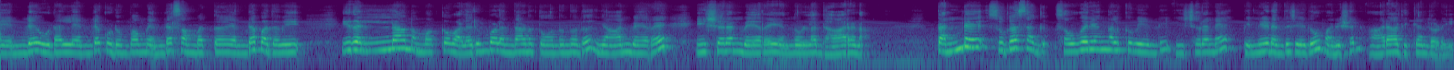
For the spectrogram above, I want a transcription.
എന്റെ ഉടൽ എന്റെ കുടുംബം എന്റെ സമ്പത്ത് എന്റെ പദവി. ഇതെല്ലാം നമുക്ക് വളരുമ്പോൾ എന്താണ് തോന്നുന്നത്? ഞാൻ വേറെ ഈശ്വരൻ വേറെ എന്നുള്ള ധാരണ. തന്റെ സുഖ സൗകര്യങ്ങൾക്ക് വേണ്ടി ഈശ്വരനെ പിന്നീട് എന്ത് ചെയ്തു? മനുഷ്യൻ ആരാധിക്കാൻ തുടങ്ങി.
